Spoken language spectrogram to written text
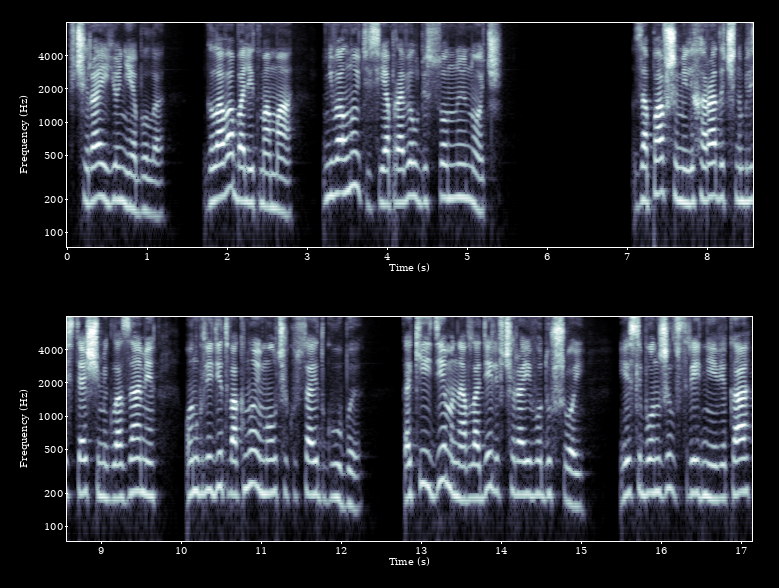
Вчера ее не было. Голова болит мама. Не волнуйтесь, я провел бессонную ночь». Запавшими лихорадочно блестящими глазами он глядит в окно и молча кусает губы. Какие демоны овладели вчера его душой? Если бы он жил в средние века,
